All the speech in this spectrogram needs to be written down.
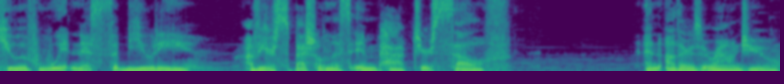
You have witnessed the beauty of your specialness impact yourself and others around you.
